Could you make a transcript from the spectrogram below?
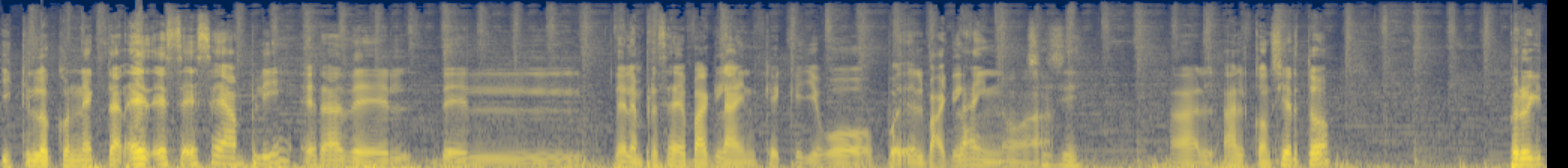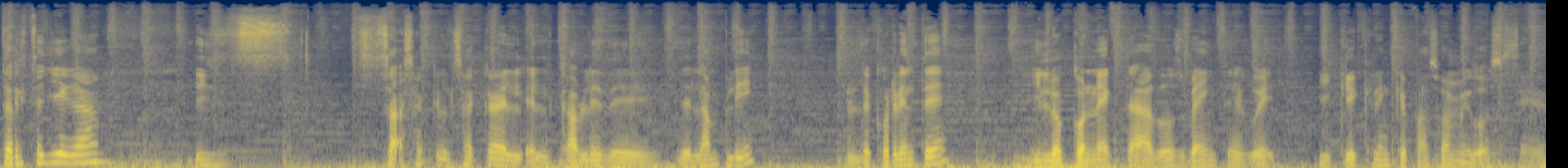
Y que lo conectan. e- ese- ese ampli era del, del- de la empresa de backline que, que llevó pues, el backline, ¿no? A- Sí, sí. al, al concierto. Pero el guitarrista llega y saca, el- saca el, el cable de, del ampli, el de corriente, y lo conecta a 220, güey. ¿Y qué creen que pasó, amigos? Se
